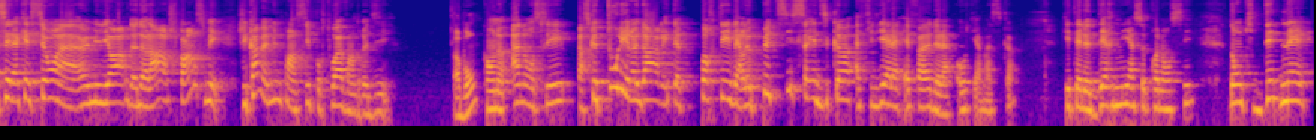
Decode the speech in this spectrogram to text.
c'est la question à un milliard de dollars, je pense, mais j'ai quand même une pensée pour toi vendredi. Ah bon? Qu'on a annoncé, parce que tous les regards étaient portés vers le petit syndicat affilié à la FAE de la Haute-Yamaska qui était le dernier à se prononcer. Donc, il détenait,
